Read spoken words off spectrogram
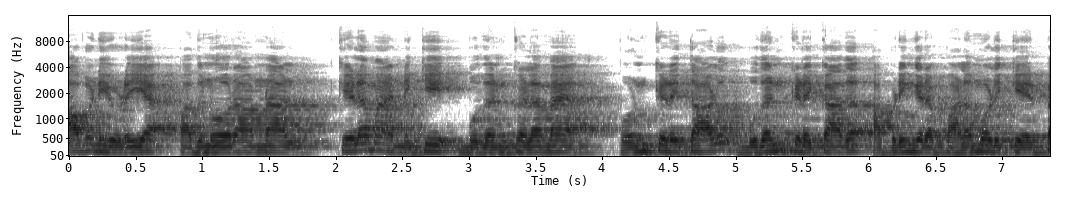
ஆவணியுடைய பதினோராம் நாள். கிழமை அன்னைக்கு புதன்கிழமை. பொன் கிடைத்தாலும் புதன் கிடைக்காது அப்படிங்கிற பழமொழிக்கேற்ப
